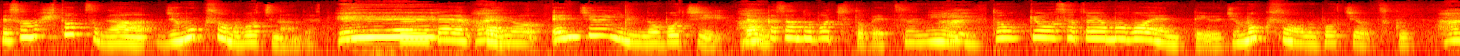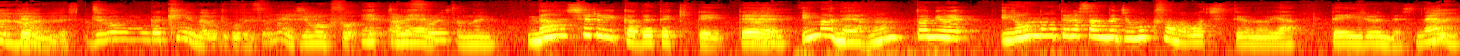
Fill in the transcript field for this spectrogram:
でその一つが樹木葬の墓地なんです。それで、はい。あの円寿院の墓地はい。檀家さんの墓地と別に、はい。東京里山墓園っていう樹木葬の墓地を作っはいはいてるんです、自分が木になるってことですよね樹木葬って、えっとね何種類か出てきていて、はい。今ね本当にいろんなお寺さんが樹木葬の墓地っていうのをやっているんですね、はい。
